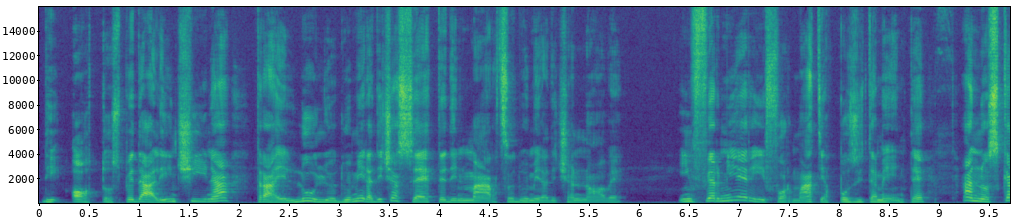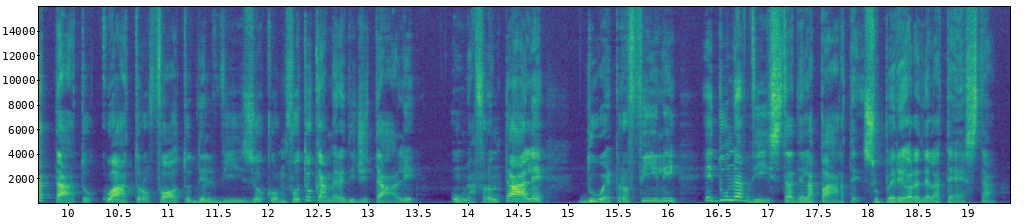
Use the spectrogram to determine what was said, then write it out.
di 8 ospedali in Cina tra il luglio 2017 ed il marzo 2019. Infermieri formati appositamente hanno scattato 4 foto del viso con fotocamere digitali, una frontale, due profili ed una vista della parte superiore della testa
